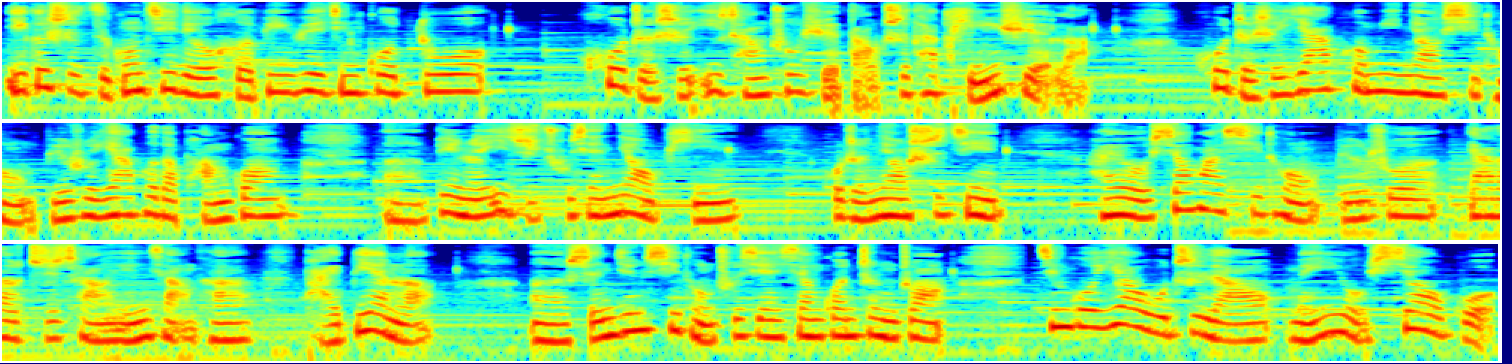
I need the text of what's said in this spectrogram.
一个是子宫肌瘤合并月经过多，或者是异常出血导致他贫血了。或者是压迫泌尿系统，比如说压迫到膀胱，嗯，病人一直出现尿频或者尿失禁，还有消化系统，比如说压到直肠，影响它排便了，嗯，神经系统出现相关症状，经过药物治疗没有效果，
